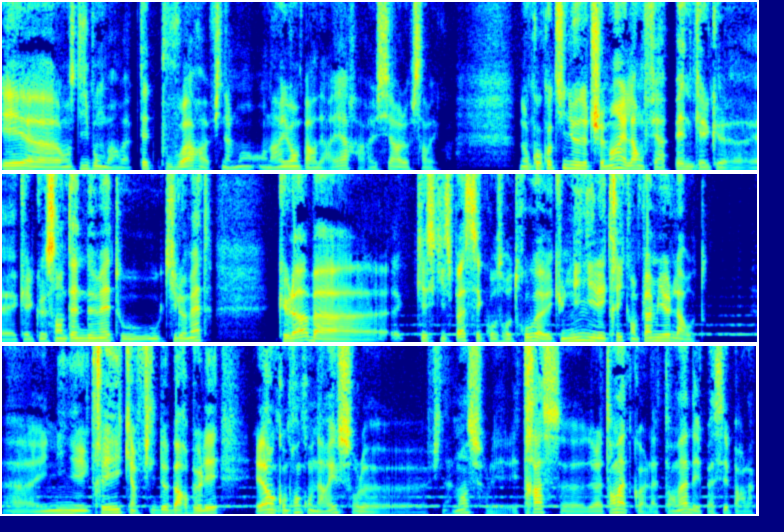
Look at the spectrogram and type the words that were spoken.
Et euh, on se dit, bon, bah, on va peut-être pouvoir, euh, finalement, en arrivant par derrière, réussir à l'observer. Donc on continue notre chemin, et là, on fait à peine quelques, euh, quelques centaines de mètres ou, kilomètres, que là, bah, qu'est-ce qui se passe? C'est qu'on se retrouve avec une ligne électrique en plein milieu de la route. une ligne électrique, un fil de barbelé, et là, on comprend qu'on arrive sur le, finalement, sur les, les traces de la tornade, quoi. La tornade est passée par là.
